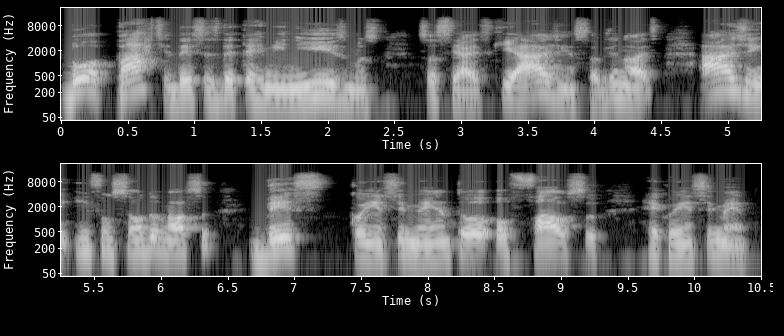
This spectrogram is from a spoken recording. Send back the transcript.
boa parte desses determinismos sociais que agem sobre nós agem em função do nosso desconhecimento ou falso reconhecimento.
